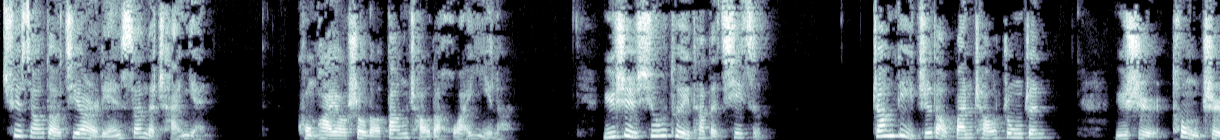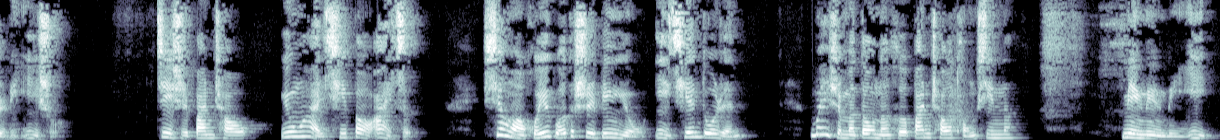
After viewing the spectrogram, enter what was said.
却遭到接二连三的谗言，恐怕要受到当朝的怀疑了。于是休退他的妻子。张帝知道班超忠贞，于是痛斥李毅说：“既是班超拥爱妻抱爱子，向往回国的士兵有一千多人，为什么都能和班超同心呢？”命令李毅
